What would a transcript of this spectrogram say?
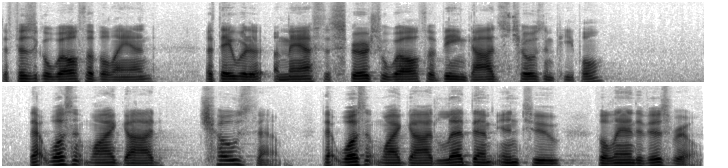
the physical wealth of the land that they would amass the spiritual wealth of being God's chosen people. That wasn't why God chose them. That wasn't why God led them into the land of Israel.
